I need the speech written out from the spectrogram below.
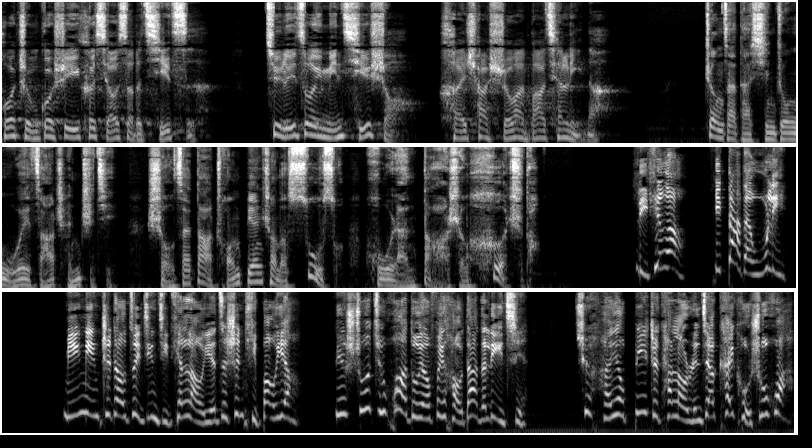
我只不过是一颗小小的棋子，距离做一名棋手还差十万八千里呢。”正在他心中五味杂陈之际。守在大床边上的素素忽然大声呵斥道：“李天傲，你大胆无礼！明明知道最近几天老爷子身体抱恙，连说句话都要费好大的力气，却还要逼着他老人家开口说话，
